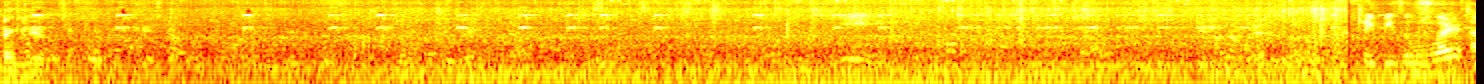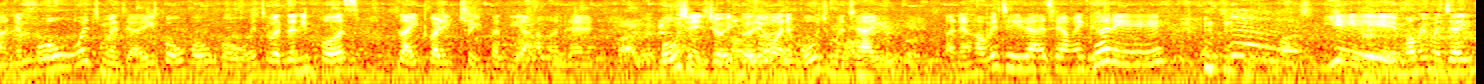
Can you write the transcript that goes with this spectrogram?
Thank you. Trip is over અને બહુ જ મજા આવી. બહુ બહુ બહુ જ. બધાની ફર્સ્ટ ફ્લાઇટવાળી ટ્રીપ હતી આ. અને અમે બહુ જ એન્જોય કર્યું અને બહુ જ મજા આવી. અને હવે જઈ રહ્યા છે અમે ઘરે. યે મમ્મી મજા આવી?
